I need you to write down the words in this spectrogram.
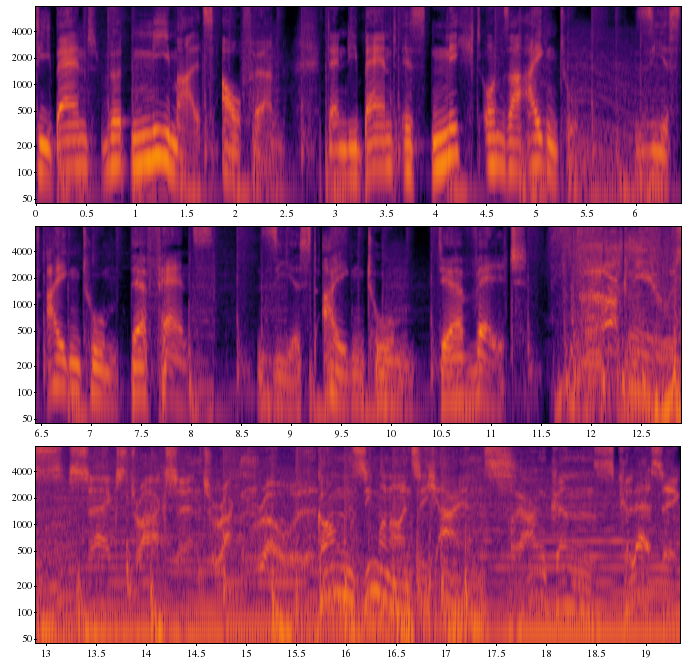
die Band wird niemals aufhören. Denn die Band ist nicht unser Eigentum. Sie ist Eigentum der Fans. Sie ist Eigentum der Welt. Rock News. Sex, Drugs and Rock'n'Roll. Kong 97.1. Frankens Classic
